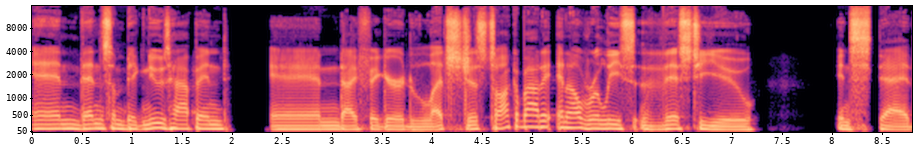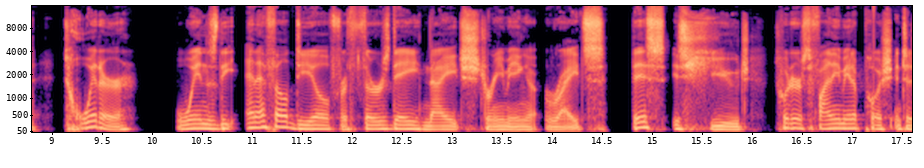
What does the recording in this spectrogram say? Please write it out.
And then some big news happened and I figured let's just talk about it and I'll release this to you instead. Twitter wins the NFL deal for Thursday night streaming rights. This is huge. Twitter's finally made a push into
